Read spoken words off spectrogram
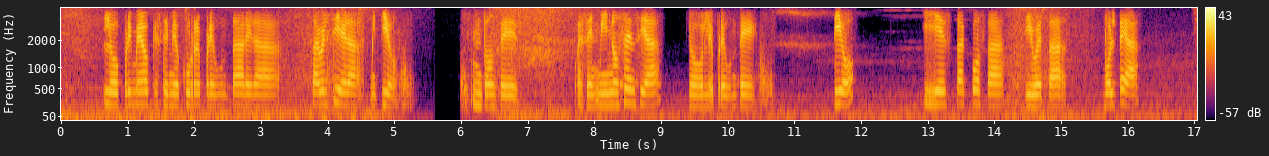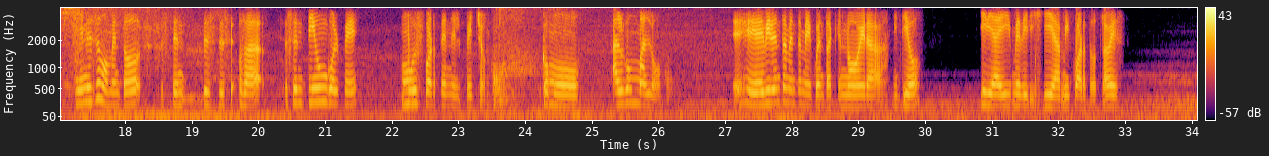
lo primero que se me ocurre preguntar era saber si era mi tío. Entonces, pues en mi inocencia, yo le pregunté, tío, y esta cosa, silueta, voltea, y en ese momento, o sea, sentí un golpe muy fuerte en el pecho, como algo malo. Eh, evidentemente me di cuenta que no era mi tío, y de ahí me dirigí a mi cuarto otra vez.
